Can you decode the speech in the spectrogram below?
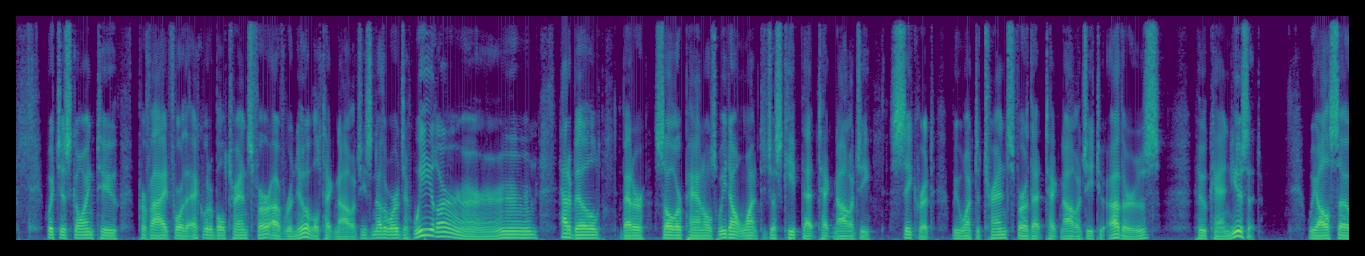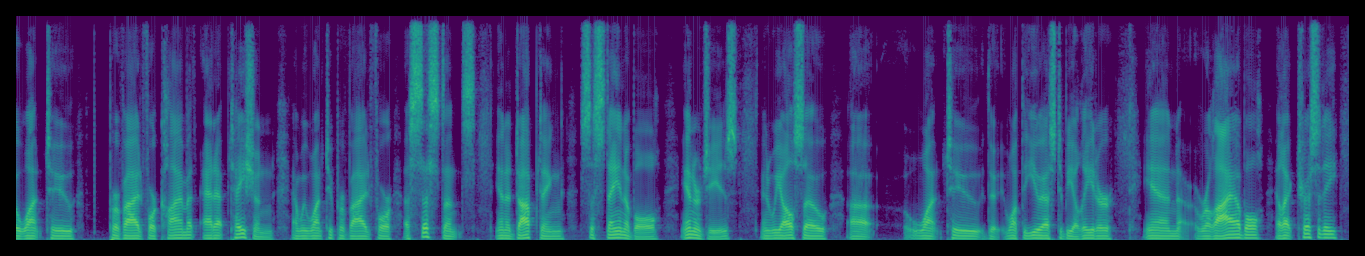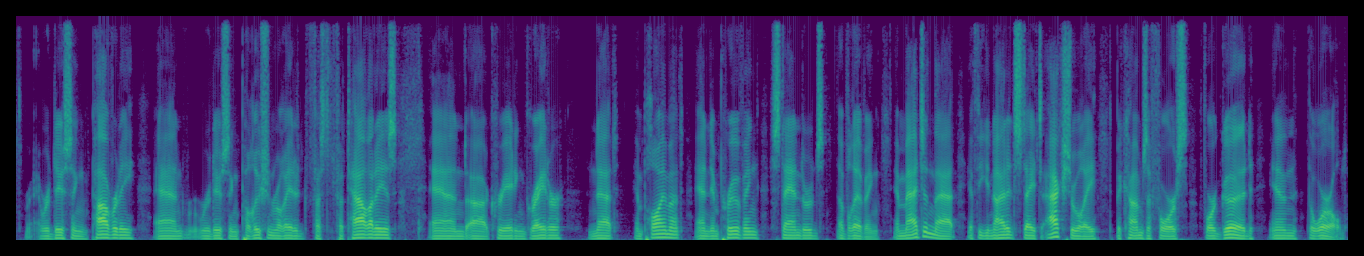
which is going to provide for the equitable transfer of renewable technologies. In other words, if we learn how to build better solar panels, we don't want to just keep that technology secret. We want to transfer that technology to others who can use it. We also want to provide for climate adaptation, and we want to provide for assistance in adopting sustainable energies. And we also uh, want to the, want the U.S. to be a leader in reliable electricity, reducing poverty, and reducing pollution-related fatalities, and uh, creating greater net employment, and improving standards of living. Imagine that if the United States actually becomes a force for good in the world.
